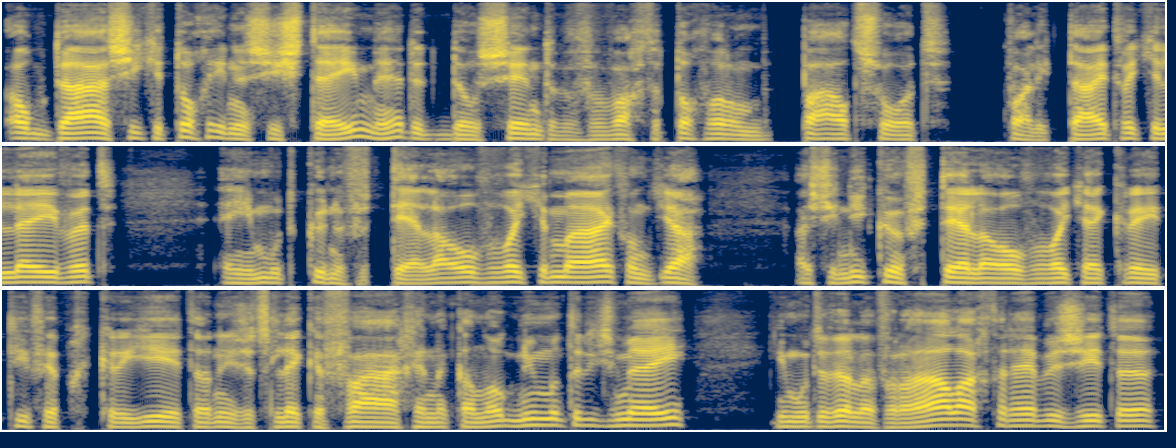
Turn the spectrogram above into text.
ook daar zit je toch in een systeem. Hè? De docenten verwachten toch wel een bepaald soort kwaliteit wat je levert. En je moet kunnen vertellen over wat je maakt. Want ja, als je niet kunt vertellen over wat jij creatief hebt gecreëerd, dan is het lekker vaag en dan kan ook niemand er iets mee. Je moet er wel een verhaal achter hebben zitten.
